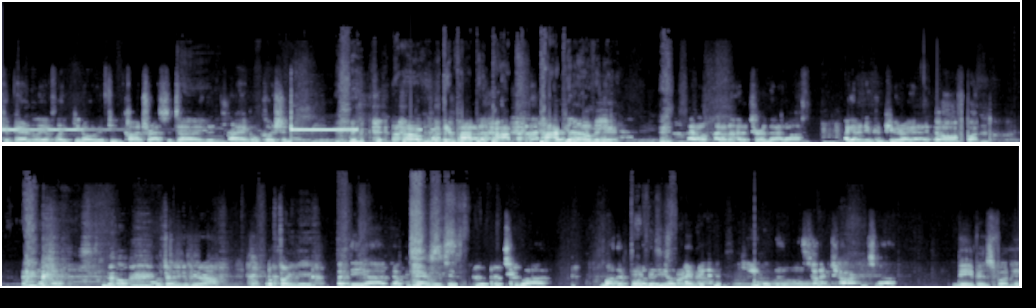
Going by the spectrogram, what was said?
Comparatively, of like you know, if you contrast it to uh, the triangle cushion Irene. Uh oh, getting popular, pop, popular over there. I don't. I don't know how to turn that off. I got a new computer. I, The I, off button. No, let's turn the computer off. That's funny, Dave. but the uh, you know comparatively to the, the two uh, motherboard, Dave the, thinks you he's know, funny now. and the, He's like, the, the, "Whoa." Charms. Uh, Dave is funny.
